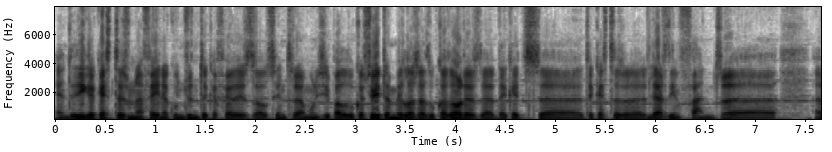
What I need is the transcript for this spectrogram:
Hem de dir que aquesta és una feina conjunta que feu des del Centre Municipal d'Educació i també les educadores eh, d'aquestes llars d'infants. Eh,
